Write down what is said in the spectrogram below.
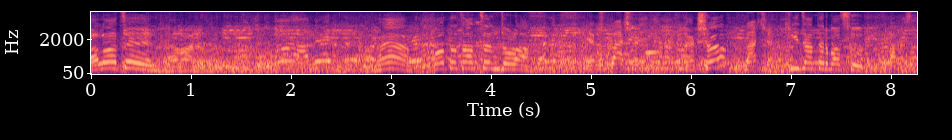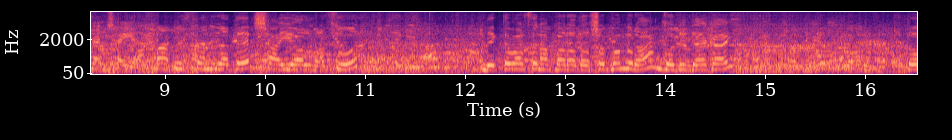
ভালো আছেন? হ্যাঁ কত চাচ্ছেন জোড়া? একশো কি জাতের বাসুর? পাকিস্তানি জাতের শাহিওয়াল বাসুর। দেখতে পাচ্ছেন আপনারা দর্শক বন্ধুরা যদি দেখায় তো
